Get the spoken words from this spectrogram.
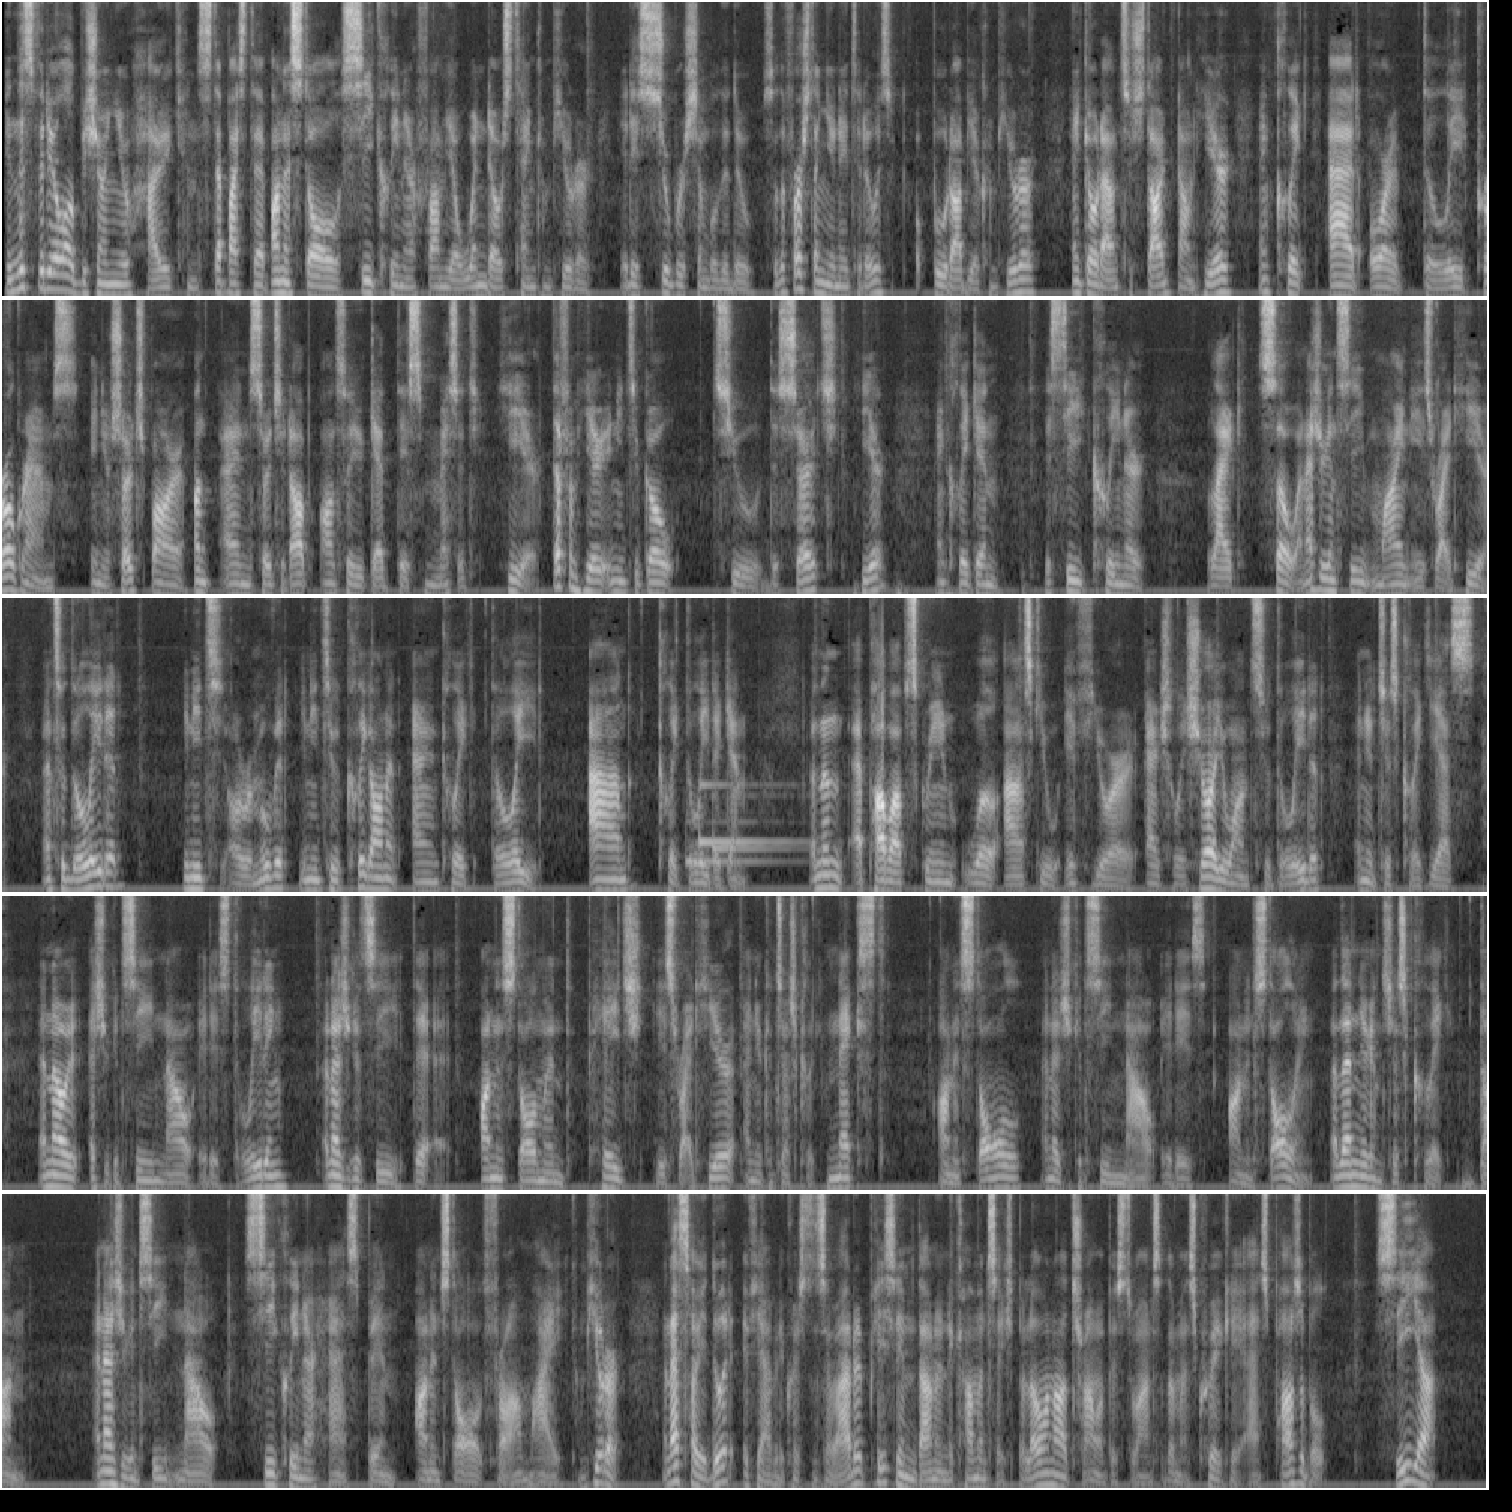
In this video I'll be showing you how you can step by step uninstall CCleaner from your Windows 10 computer. It is super simple to do. So the first thing you need to do is boot up your computer and go down to start down here and click add or delete programs in your search bar and search it up until you get this message here. Then from here you need to go to the search here and click in the CCleaner like so and as you can see mine is right here and to delete it you need to or remove it you need to click on it and click delete. And click delete again. And then a pop-up screen will ask you if you're actually sure you want to delete it and you just click yes. And now as you can see now it is deleting. And as you can see the uninstallment page is right here and you can just click next uninstall. And as you can see now it is uninstalling. And then you can just click done and as you can see now CCleaner has been uninstalled from my computer and that's how you do it. If you have any questions about it, please leave them down in the comment section below and I'll try my best to answer them as quickly as possible. See ya!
